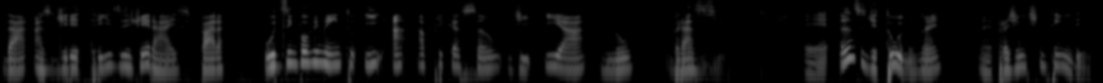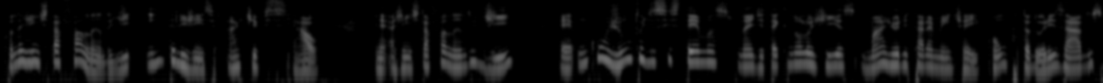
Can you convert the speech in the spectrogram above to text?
dar as diretrizes gerais para o desenvolvimento e a aplicação de IA no Brasil. É, antes de tudo, né, é, para a gente entender, quando a gente está falando de inteligência artificial, né, a gente está falando de é, um conjunto de sistemas, né, de tecnologias majoritariamente aí computadorizados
